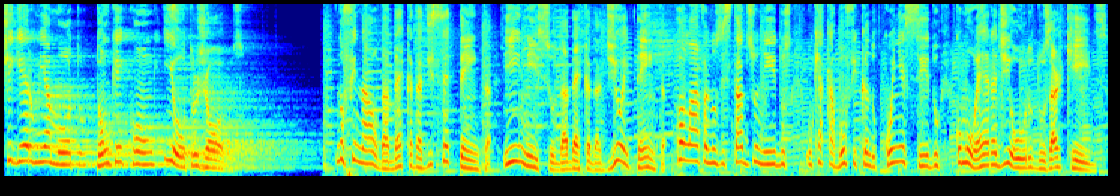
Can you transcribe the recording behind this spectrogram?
Shigeru Miyamoto, Donkey Kong e outros jogos. No final da década de 70 e início da década de 80, rolava nos Estados Unidos o que acabou ficando conhecido como Era de Ouro dos Arcades.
